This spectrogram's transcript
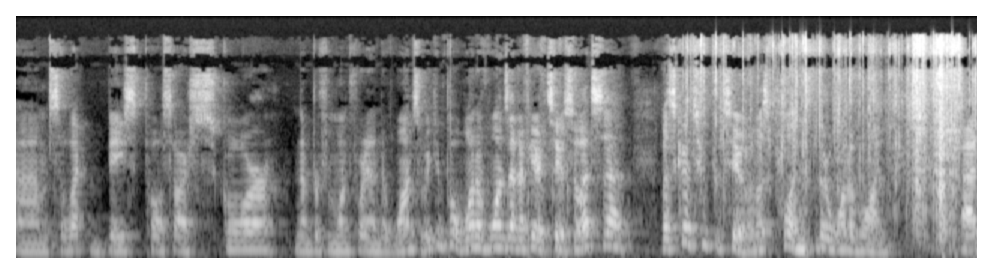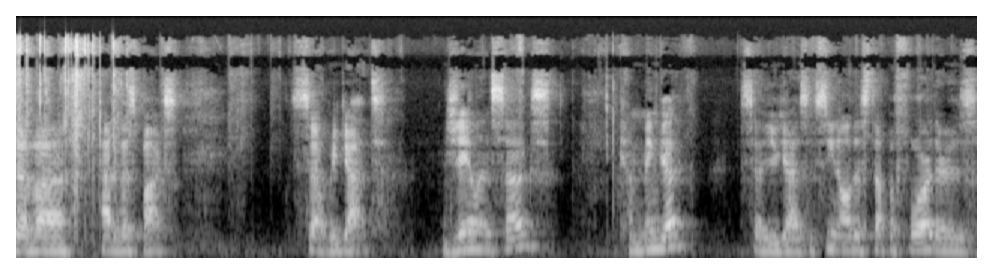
Um, select base pulsar score, number from 149 to 1. So we can pull one of ones out of here too. So let's uh, let's go two for two and let's pull another one of one out of uh, out of this box. So we got Jalen Suggs, Kuminga. So you guys have seen all this stuff before. There's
